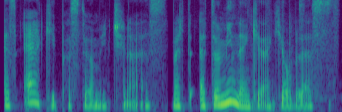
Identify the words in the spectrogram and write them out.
ez elképesztő, amit csinálsz. Mert ettől mindenkinek jobb lesz.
